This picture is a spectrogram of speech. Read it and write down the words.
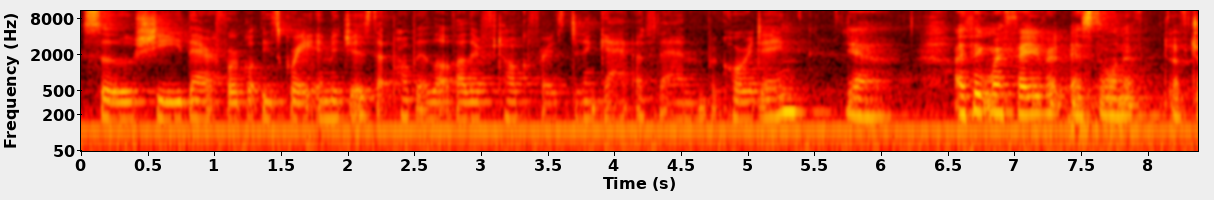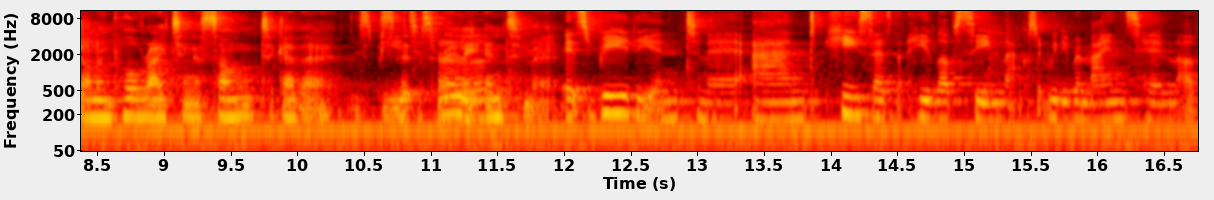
So she therefore got these great images that probably a lot of other photographers didn't get of them recording. Yeah I think my favourite is the one of, of John and Paul writing a song together. It's beautiful. It's really intimate. It's really intimate, and he says that he loves seeing that because it really reminds him of,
